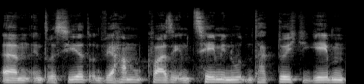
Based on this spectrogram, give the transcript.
ähm, interessiert. Und wir haben quasi im 10-Minuten-Takt durchgegeben,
